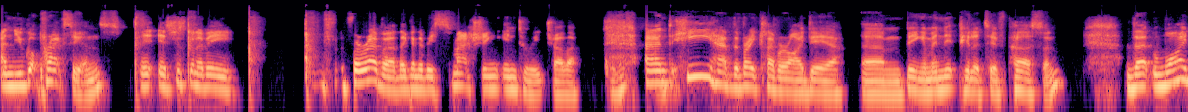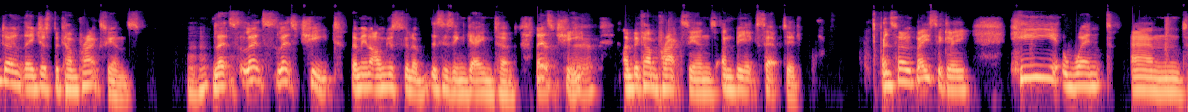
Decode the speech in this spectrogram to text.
and you've got Praxians, it's just going to be forever, they're going to be smashing into each other. Mm-hmm. And he had the very clever idea, um, being a manipulative person, that why don't they just become Praxians? Mm-hmm. Let's let's let's cheat. I mean, I'm just gonna. This is in game terms. Let's yeah, cheat yeah. and become Praxians and be accepted. And so basically, he went and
